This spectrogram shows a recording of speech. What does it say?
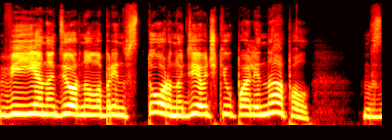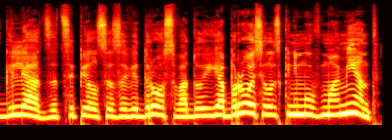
Виена дернула Брин в сторону, девочки упали на пол. Взгляд зацепился за ведро с водой, и я бросилась к нему в момент,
